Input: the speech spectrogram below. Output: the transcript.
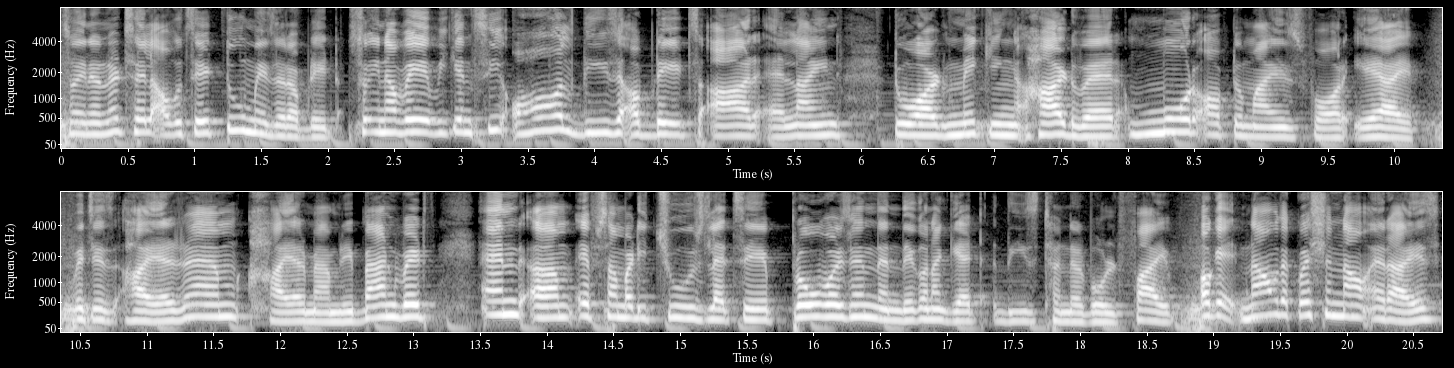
So in a nutshell, I would say two major updates. So in a way, we can see all these updates are aligned toward making hardware more optimized for AI, which is higher RAM, higher memory bandwidth, and um, if somebody choose, let's say, Pro version, then they're gonna get these Thunderbolt 5. Okay, now the question now arises,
